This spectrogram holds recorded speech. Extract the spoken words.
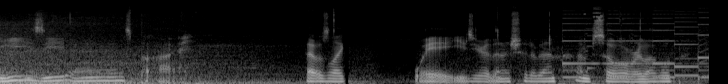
easy as pie. That was like way easier than it should have been. I'm so over leveled.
